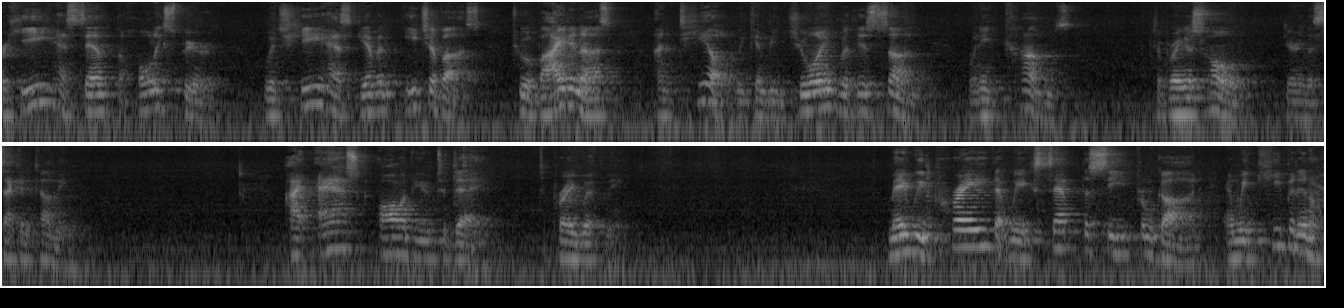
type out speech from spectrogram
For he has sent the Holy Spirit, which he has given each of us to abide in us, until we can be joined with his Son when he comes to bring us home during the second coming. I ask all of you today to pray with me. May we pray that we accept the seed from God and we keep it in our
